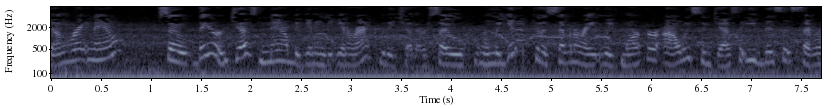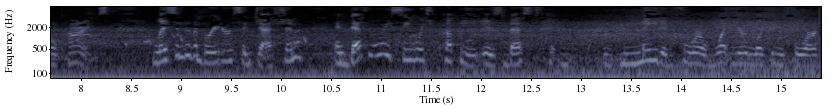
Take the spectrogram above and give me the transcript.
young right now. So they are just now beginning to interact with each other. So when we get up to the seven or eight week marker, I always suggest that you visit several times. Listen to the breeder's suggestion and definitely see which puppy is best mated for what you're looking for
